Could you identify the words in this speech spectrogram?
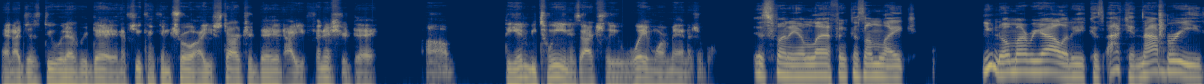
and I just do it every day. And if you can control how you start your day and how you finish your day, um, the in between is actually way more manageable. It's funny. I'm laughing because I'm like, you know my reality because I cannot breathe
